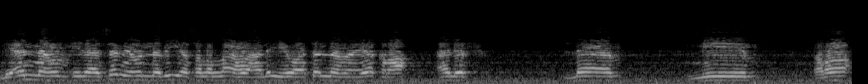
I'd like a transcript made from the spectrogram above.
لأنهم إذا سمعوا النبي صلى الله عليه وسلم يقرأ ألف لام ميم راء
